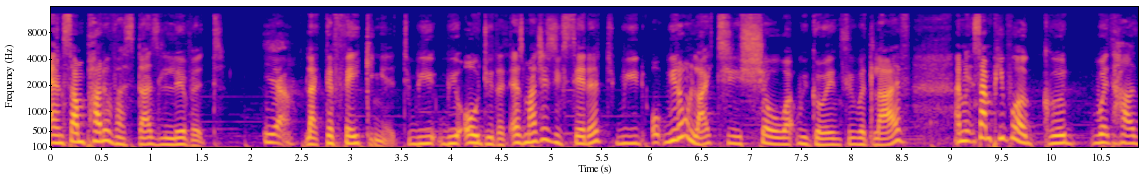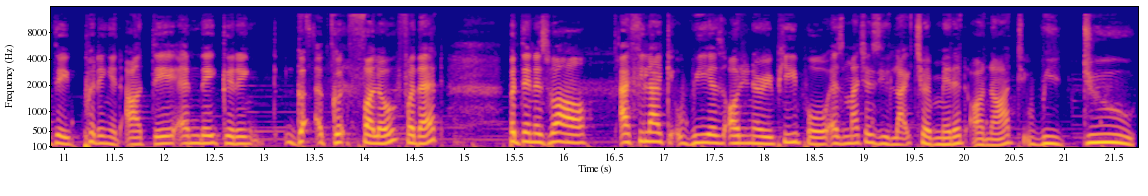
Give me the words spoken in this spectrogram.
and some part of us does live it. yeah like the faking it. We we all do that. As much as you've said it, we we don't like to show what we're going through with life. I mean, some people are good with how they're putting it out there, and they're getting a good follow for that. But then as well, I feel like we as ordinary people, as much as you like to admit it or not, we do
